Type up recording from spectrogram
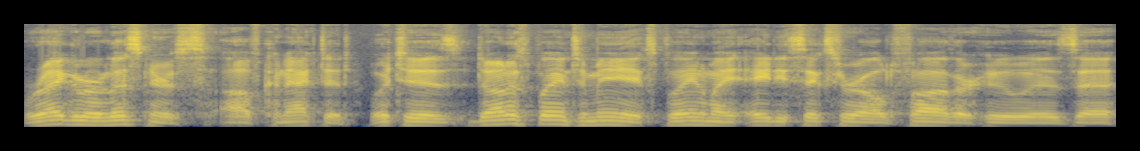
regular listeners of Connected, which is don't explain to me, explain to my 86 year old father who is uh,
